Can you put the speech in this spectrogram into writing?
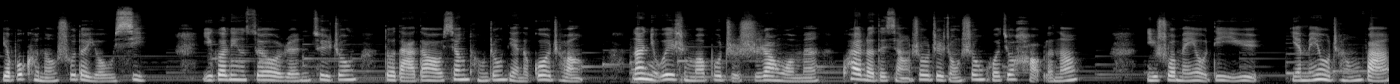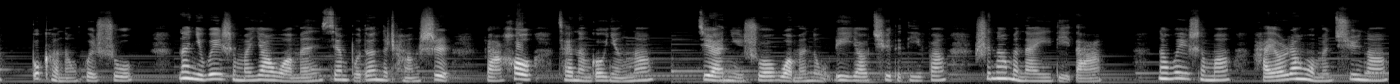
也不可能输的游戏，一个令所有人最终都达到相同终点的过程，那你为什么不只是让我们快乐地享受这种生活就好了呢？你说没有地狱。也没有惩罚，不可能会输。那你为什么要我们先不断的尝试，然后才能够赢呢？既然你说我们努力要去的地方是那么难以抵达，那为什么还要让我们去呢？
